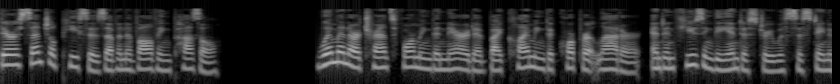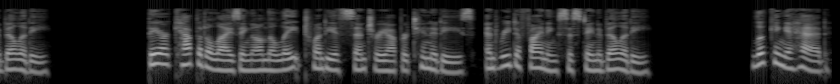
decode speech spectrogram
They're essential pieces of an evolving puzzle. Women are transforming the narrative by climbing the corporate ladder and infusing the industry with sustainability. They are capitalizing on the late 20th century opportunities and redefining sustainability. Looking ahead,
